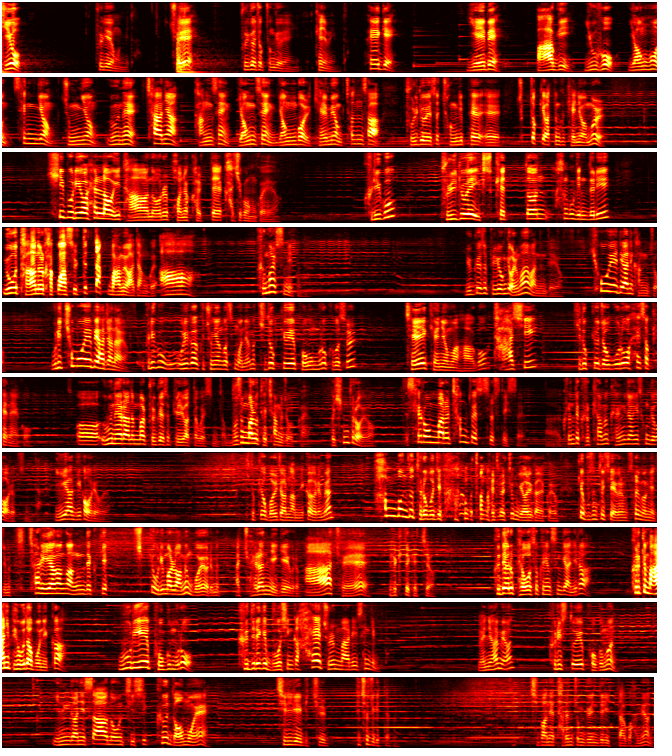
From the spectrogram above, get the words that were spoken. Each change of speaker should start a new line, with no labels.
지옥 불교 용어입니다. 죄 불교적 종교 개념입니다. 회개, 예배, 마귀, 유혹, 영혼, 생령, 중령, 은혜, 찬양, 강생, 영생, 영벌, 계명, 천사, 불교에서 정립해 축적해 왔던 그 개념을 히브리어 헬라어 이 단어를 번역할 때 가지고 온 거예요. 그리고 불교에 익숙했던 한국인들이 이 단어를 갖고 왔을 때 딱 마음에 와닿은 거예요. 아, 그 말씀이구나. 유교에서 빌려온 게 얼마나 많은데요. 효에 대한 강조. 우리 추모 예배 하잖아요. 그리고 우리가 그 중요한 것은 뭐냐면 기독교의 복음으로 그것을 재개념화하고 다시 기독교적으로 해석해내고 어, 은혜라는 말 불교에서 빌려왔다고 했습니다. 무슨 말로 대체하면 좋을까요? 그거 힘들어요. 새로운 말을 창조해서 쓸 수도 있어요. 아, 그런데 그렇게 하면 굉장히 성교가 어렵습니다. 이해하기가 어려워요. 기독교가 뭘 전합니까? 그러면 한 번도 들어보지 못한 말들을 쭉 열갈 거예요. 그게 무슨 뜻이에요? 그럼 설명해 주면 잘 이해한 거 아는데 그게 쉽게 우리말로 하면 뭐예요? 그러면 아 죄라는 얘기예요. 그럼 아 죄 이렇게 되겠죠. 그대로 배워서 그냥 쓴 게 아니라 그렇게 많이 배우다 보니까 우리의 복음으로 그들에게 무엇인가 해줄 말이 생깁니다. 왜냐하면 그리스도의 복음은 인간이 쌓아놓은 지식 그 너머에 진리의 빛을 비춰주기 때문에. 집안에 다른 종교인들이 있다고 하면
